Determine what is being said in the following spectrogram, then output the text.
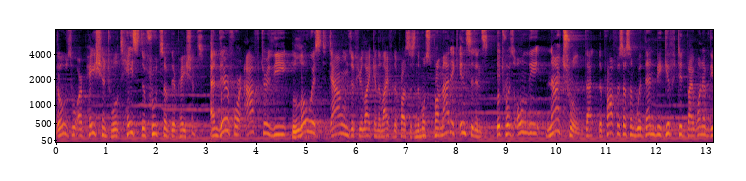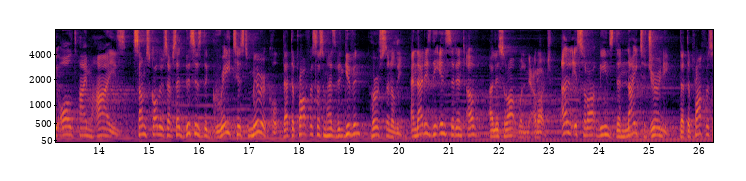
those who are patient will taste the fruits of their patience. And therefore, after the lowest downs, if you like, in the life of the Prophet and the most traumatic incidents, it was only natural that the Prophet would then be gifted by one of the all-time highs. Some scholars have said this is the greatest miracle that the Prophet has been given personally. And that is the incident of Al-Isra wal-Mi'raj. Al-Isra means the night journey that the Prophet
